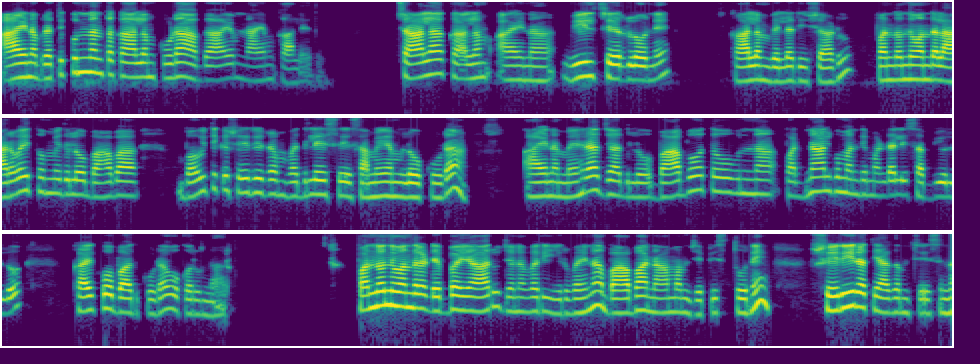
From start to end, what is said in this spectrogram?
ఆయన బ్రతికున్నంత కాలం కూడా ఆ గాయం నయం కాలేదు. చాలా కాలం ఆయన వీల్ చైర్లోనే కాలం వెళ్ళదీశాడు పంతొమ్మిది వందల అరవై తొమ్మిదిలో బాబా భౌతిక శరీరం వదిలేసే సమయంలో కూడా ఆయన మెహ్రాజాద్లో బాబోతో ఉన్న పద్నాలుగు మంది మండలి సభ్యుల్లో కైకోబాద్ కూడా ఒకరున్నారు. పంతొమ్మిది వందల డెబ్బై ఆరు జనవరి ఇరవైన బాబా నామం జపిస్తూనే శరీర త్యాగం చేసిన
